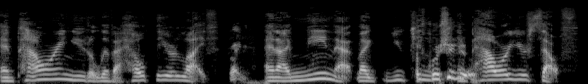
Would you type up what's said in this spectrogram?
empowering you to live a healthier life. Right. And I mean that. Like you can you do. empower yourself.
